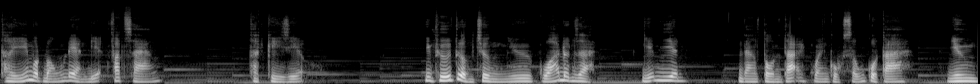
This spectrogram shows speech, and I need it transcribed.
thấy một bóng đèn điện phát sáng. Thật kỳ diệu. Những thứ tưởng chừng như quá đơn giản, nghiễm nhiên, đang tồn tại quanh cuộc sống của ta. Nhưng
